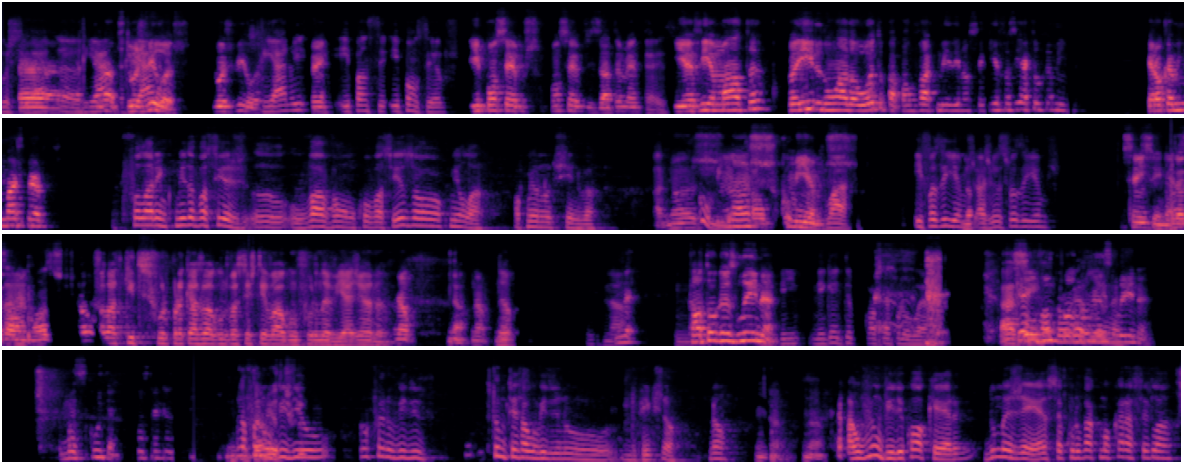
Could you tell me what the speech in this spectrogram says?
Duas ah, cidades, ah, Ria- cidades, duas Riano- vilas. Duas vilas. Riano e, Sim. e, Ponce- e Poncebos. E Poncebos, Poncebos, exatamente. É. E havia malta para ir de um lado ao outro, pá, para levar comida e não sei o quê, fazia aquele caminho. Que era o caminho mais perto. Por falar em comida, vocês uh, levavam com vocês ou comiam lá? Ou comiam no destino? Vá? ah, nós, Comia. Nós comíamos lá. E fazíamos, às vezes fazíamos. Sim, sim, nós exatamente. almoços, a falar de kits, se for por acaso algum de vocês teve algum furo na viagem ou não? Não, Não. não. Não. Não. Faltou gasolina. Nin- Ninguém teve qualquer problema. Ah, Sim. sim. Não faltou faltou gasolina. gasolina. Uma scooter. Não foi Então, no vídeo. Não foi no vídeo. Tu meteste algum vídeo no do Pix? Não. Não. Não, não. Eu vi um vídeo qualquer de uma GS a curvar como o cara, sei lá.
